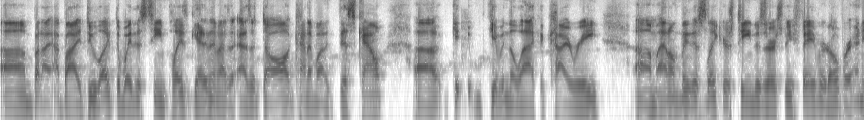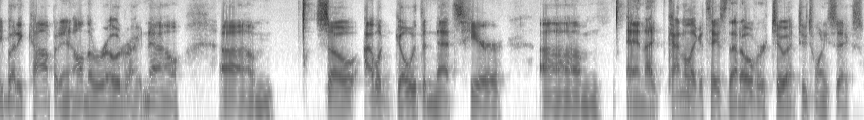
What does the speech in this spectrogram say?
Um, but I but I do like the way this team plays, getting them as a, as a dog, kind of on a discount, uh, g- given the lack of Kyrie. Um, I don't think this Lakers team deserves to be favored over anybody competent on the road right now. Um, so I would go with the Nets here. Um, and I kind of like a taste of that over too at 226.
